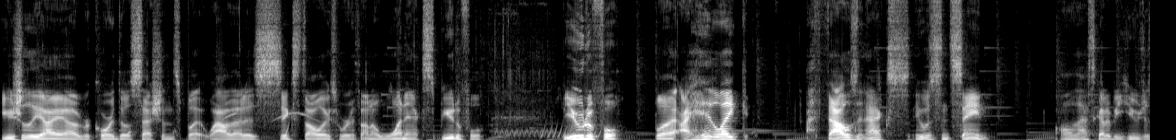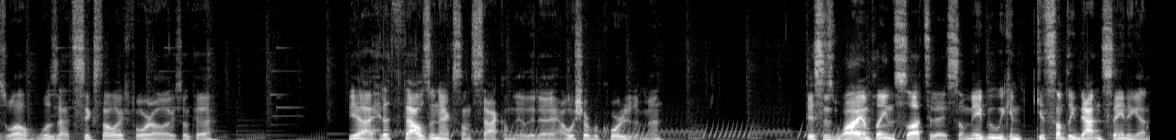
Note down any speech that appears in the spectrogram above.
Usually I uh, record those sessions, but wow, that is $6 worth on a 1x. Beautiful. Beautiful. But I hit like a 1000x. It was insane. Oh, that's got to be huge as well. What was that? $6? $4? Okay. Yeah, I hit a 1000x on Stack'em the other day. I wish I recorded it, man. This is why I'm playing the slot today, so maybe we can get something that insane again.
